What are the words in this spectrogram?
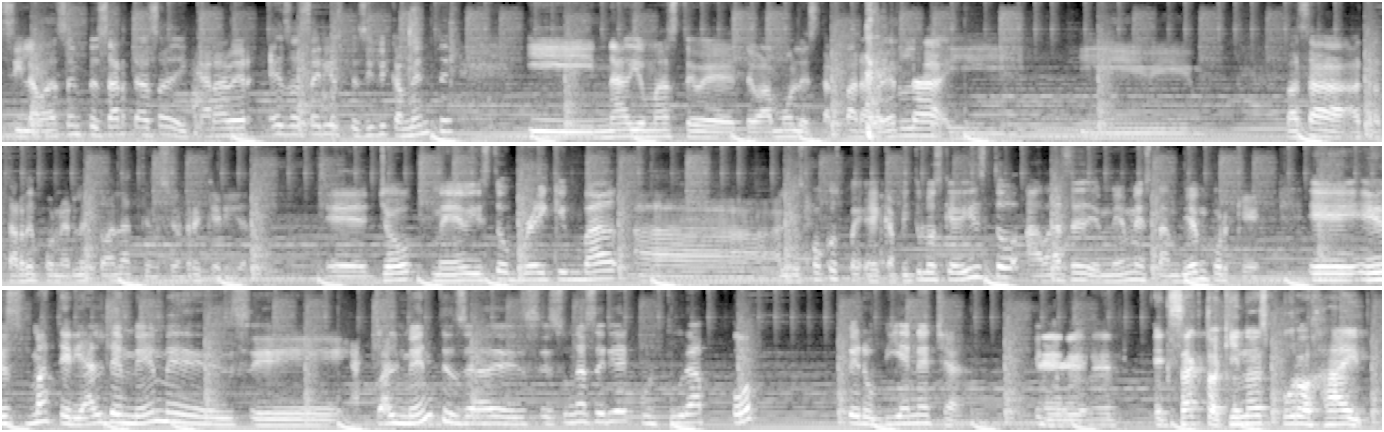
si la vas a empezar, te vas a dedicar a ver esa serie específicamente y nadie más te, va a molestar para verla y, vas a, a tratar de ponerle toda la atención requerida. Eh, yo me he visto Breaking Bad a, los pocos eh, capítulos que he visto a base de memes también, porque eh, es material de memes actualmente, o sea, es, es, una serie de cultura pop, pero bien hecha. exacto, aquí no es puro hype,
